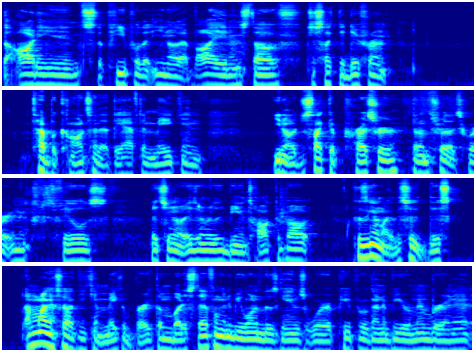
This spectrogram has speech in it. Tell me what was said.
the audience, the people that you know that buy it and stuff, just like the different type of content that they have to make and you know, just like the pressure that I'm sure that Square Enix feels that you know isn't really being talked about. Because again, like this is this, I'm not gonna say like you can make or break them, but it's definitely gonna be one of those games where people are gonna be remembering it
